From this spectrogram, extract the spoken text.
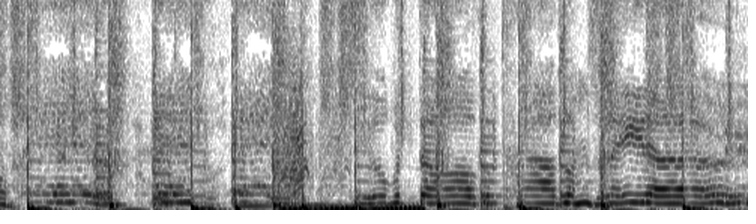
Deal with all the problems later.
